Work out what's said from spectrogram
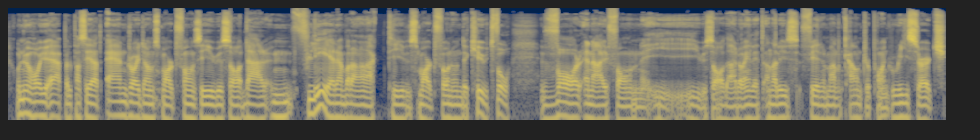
Och nu har ju Apple passerat Android och smartphones i USA där fler än varannan aktiv smartphone under Q2 var en iPhone i, i USA där då enligt analysfirman Counterpoint Research.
